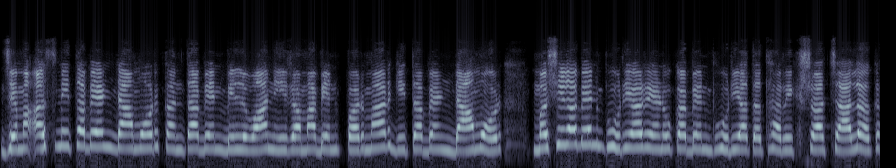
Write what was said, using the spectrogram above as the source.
જેમાં અસ્મિતાબેન ડામોર, કંતાબેન બિલવાની, રમાબેન પરમાર, ગીતાબેન ડામોર, મશીલાબેન ભૂરિયા, રેણુકાબેન ભૂરિયા તથા રિક્ષા ચાલક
